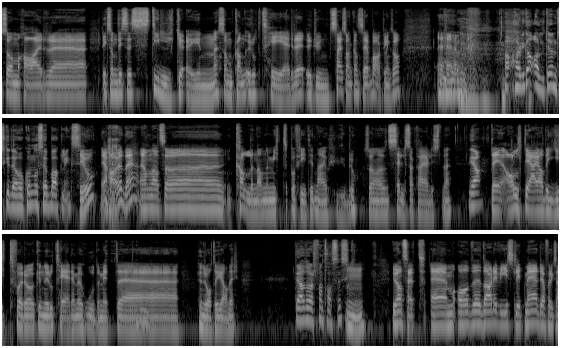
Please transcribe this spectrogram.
som har uh, liksom disse stilkeøynene som kan rotere rundt seg, så han kan se baklengs òg. Ha- Har du ikke alltid ønsket det, Håkon, å se baklengs? jo, jeg har jo det. Men altså, Kallenavnet mitt på fritiden er jo Hubro, så selvsagt har jeg lyst til det. Ja. det alt jeg hadde gitt for å kunne rotere med hodet mitt eh, 180 grader. Det hadde vært fantastisk. Mm. Uansett. Um, og det, da har de vist litt mer. De har f.eks.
